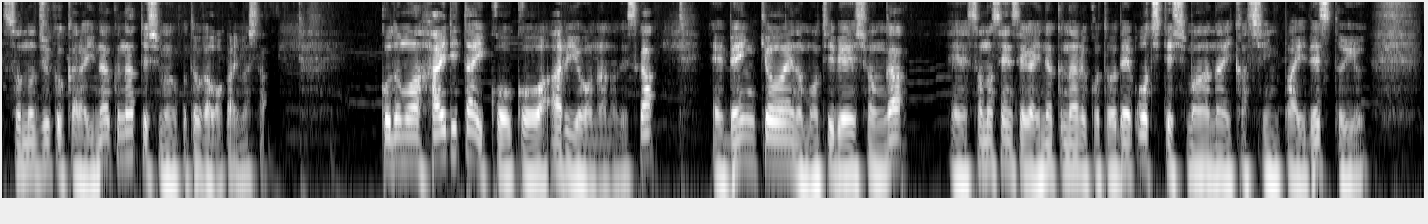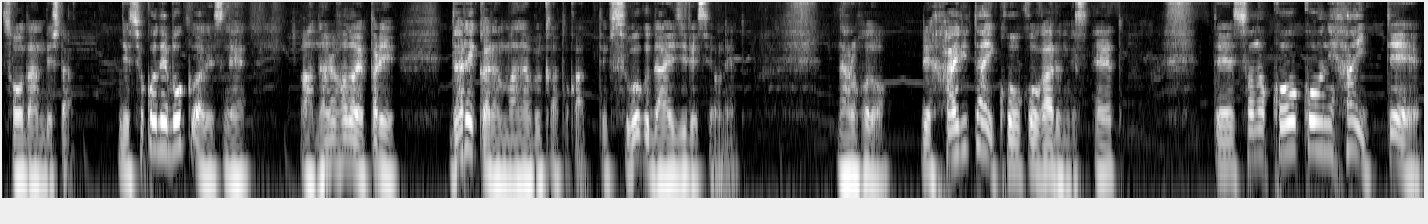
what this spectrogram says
その塾からいなくなってしまうことが分かりました。子供は入りたい高校はあるようなのですが、え勉強へのモチベーションが、えその先生がいなくなることで落ちてしまわないか心配ですという相談でした。で、そこで僕はですね、あ、なるほど、やっぱり誰から学ぶかとかってすごく大事ですよね。なるほど。で、入りたい高校があるんですね。で、その高校に入って、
